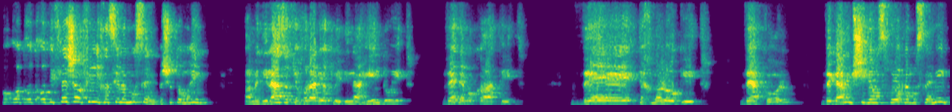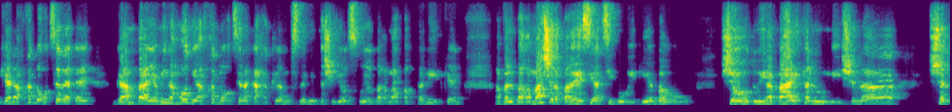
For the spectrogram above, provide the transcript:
עוד, עוד, עוד לפני שהם אפילו נכנסים למוסלמים, פשוט אומרים, המדינה הזאת יכולה להיות מדינה הינדואית ודמוקרטית וטכנולוגית והכל, וגם עם שוויון זכויות למוסלמים, כן? אף אחד לא רוצה, גם בימין ההודי, אף אחד לא רוצה לקחת למוסלמים את השוויון זכויות ברמה הפרטנית, כן? אבל ברמה של הפרהסיה הציבורית יהיה ברור שהודו היא הבית הלאומי של, ה... של,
